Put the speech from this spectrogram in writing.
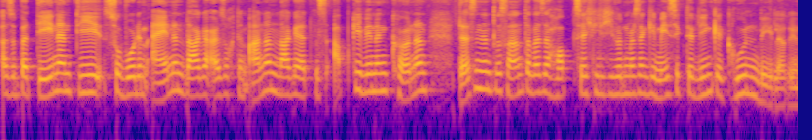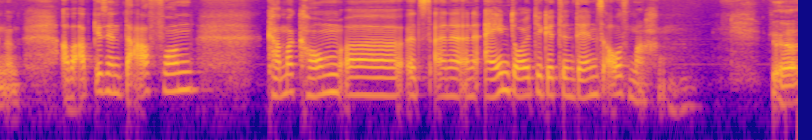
also bei denen, die sowohl im einen Lager als auch dem anderen Lager etwas abgewinnen können, das sind interessanterweise hauptsächlich, ich würde mal sagen, gemäßigte linke Grünwählerinnen. Aber abgesehen davon kann man kaum äh, jetzt eine, eine eindeutige Tendenz ausmachen. Mhm. Äh,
